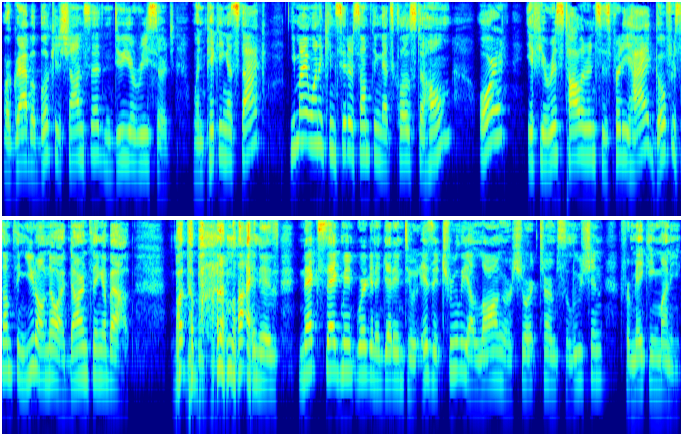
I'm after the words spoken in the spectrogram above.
or grab a book as Sean said and do your research. When picking a stock, you might want to consider something that's close to home or if your risk tolerance is pretty high, go for something you don't know a darn thing about. But the bottom line is next segment, we're going to get into is it truly a long or short term solution for making money?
